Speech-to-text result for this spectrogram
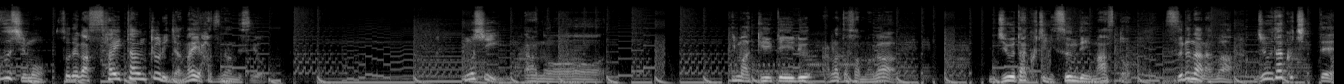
ずしもそれが最短距離じゃないはずなんですよ。もしあのー、今聞いているあなた様が住宅地に住んでいますと。するならば住宅地って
